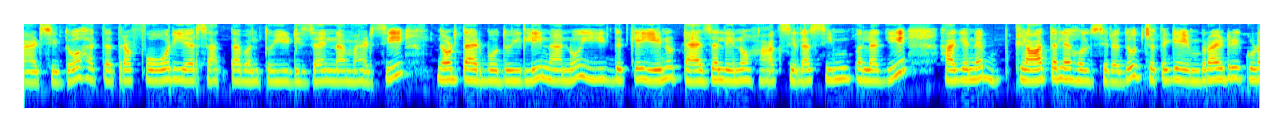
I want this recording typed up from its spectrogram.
ಮಾಡಿಸಿದ್ದು. ಹತ್ತತ್ರ ಫೋರ್ ಇಯರ್ಸ್ ಆಗ್ತಾ ಬಂತು ಈ ಡಿಸೈನ್ನ ಮಾಡಿಸಿ. ನೋಡ್ತಾ ಇರ್ಬೋದು ಇಲ್ಲಿ ನಾನು ಇದಕ್ಕೆ ಏನು ಟ್ಯಾಸಲ್ ಏನೂ ಹಾಕ್ಸಿಲ್ಲ. ಸಿಂಪಲಾಗಿ ಹಾಗೆಯೇ ಕ್ಲಾತಲ್ಲೇ ಹೊಲಿಸಿರೋದು. ಜೊತೆಗೆ ಎಂಬ್ರಾಯ್ಡ್ರಿ ಕೂಡ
